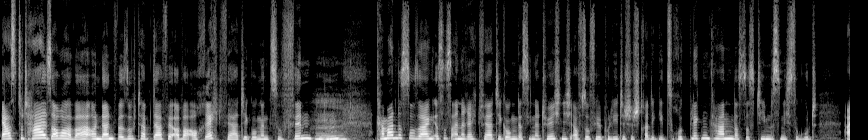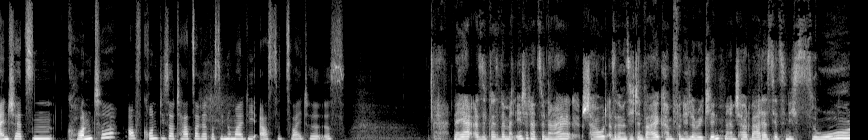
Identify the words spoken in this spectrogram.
erst total sauer war und dann versucht habe, dafür aber auch Rechtfertigungen zu finden. Mhm. Kann man das so sagen? Ist es eine Rechtfertigung, dass sie natürlich nicht auf so viel politische Strategie zurückblicken kann, dass das Team das nicht so gut einschätzen konnte aufgrund dieser Tatsache, dass sie nun mal die erste, zweite ist? Naja, also quasi, wenn man international schaut, also wenn man sich den Wahlkampf von Hillary Clinton anschaut, war das jetzt nicht so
